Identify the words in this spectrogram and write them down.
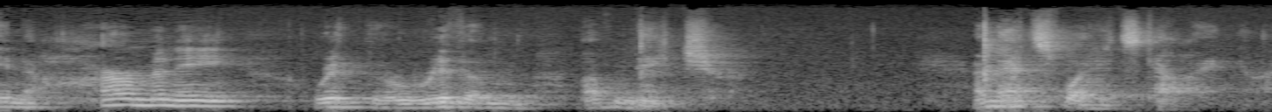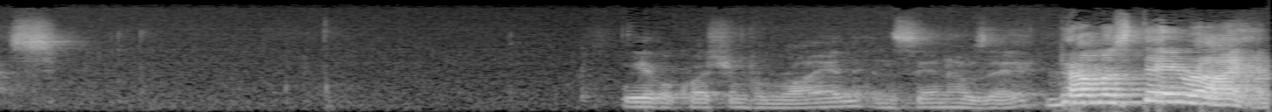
in harmony with the rhythm of nature. And that's what it's telling us. We have a question from Ryan in San Jose. Namaste, Ryan.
